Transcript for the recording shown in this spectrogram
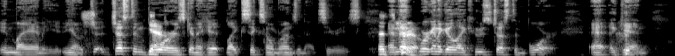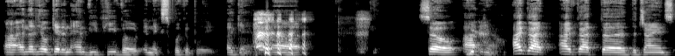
in Miami, you know, J- Justin yeah. is going to hit like six home runs in that series. That's and true. then we're going to go like, who's Justin Bour again? uh, and then he'll get an MVP vote inexplicably again. Uh, so uh, yeah. you know, I've got I've got the the Giants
